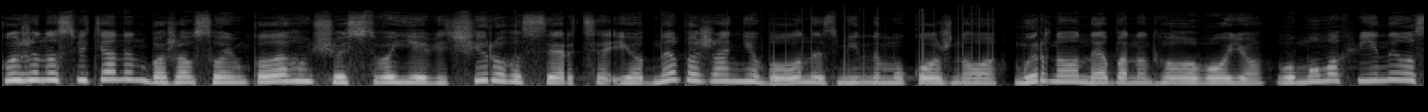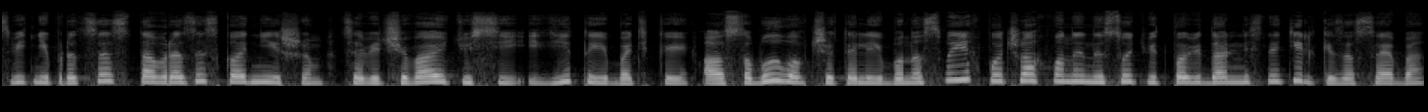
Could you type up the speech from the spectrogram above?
Кожен освітянин бажав своїм колегам щось своє від щирого серця, і одне бажання було незмінним у кожного мирного неба над головою. В умовах війни освітній процес став рази складнішим. Це відчувають усі, і діти, і батьки, а особливо вчителі, бо на своїх плечах вони несуть відповідальність не тільки за себе,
